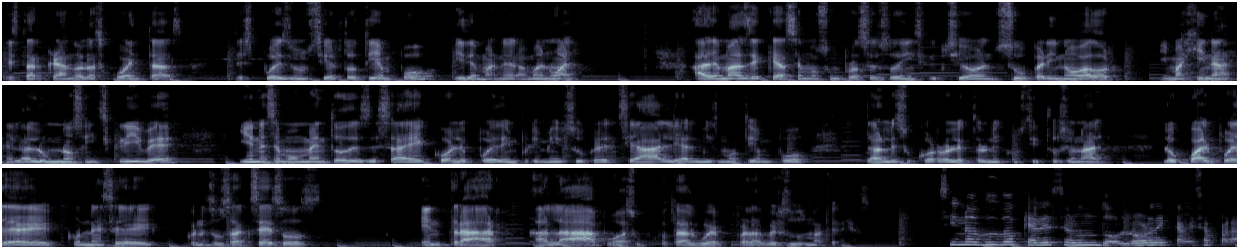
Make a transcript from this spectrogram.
estar creando las cuentas después de un cierto tiempo y de manera manual. Además de que hacemos un proceso de inscripción súper innovador. Imagina, el alumno se inscribe y en ese momento desde SAECO le puede imprimir su credencial y al mismo tiempo darle su correo electrónico institucional, lo cual puede con, ese, con esos accesos entrar a la app o a su portal web para ver sus materias. Sí, no dudo que ha de ser un dolor de cabeza para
